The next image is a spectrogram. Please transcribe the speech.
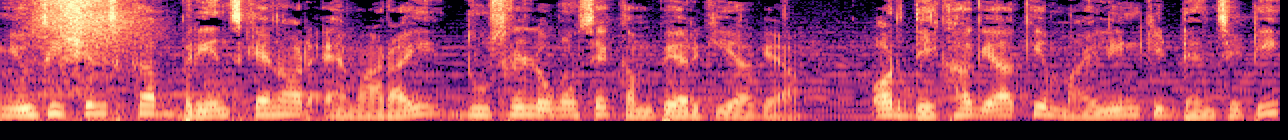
म्यूजिशियंस का ब्रेन स्कैन और एमआरआई दूसरे लोगों से कंपेयर किया गया। और देखा गया कि माइलिन की डेंसिटी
